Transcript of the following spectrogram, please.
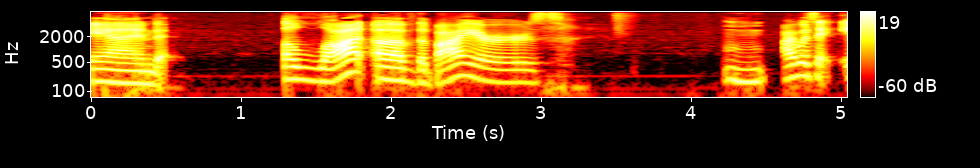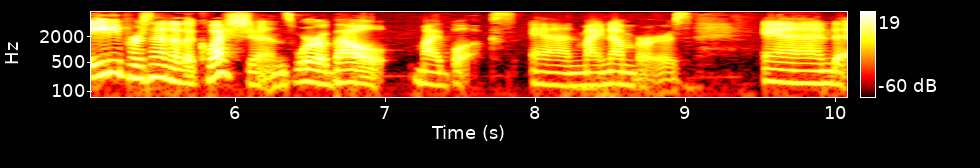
and a lot of the buyers I would say 80% of the questions were about my books and my numbers. And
